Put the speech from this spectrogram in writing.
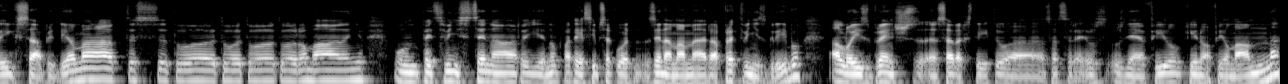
Rīgas sāpju diamātes to, to, to, to romāniņu, un pēc viņas scenārija, nu, patiesībā sakot, zināmā mērā pret viņas gribu, Alois Brenčs sarakstīja to, atcerēju, uz, uzņēma filmu, kinofilmu Anna,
